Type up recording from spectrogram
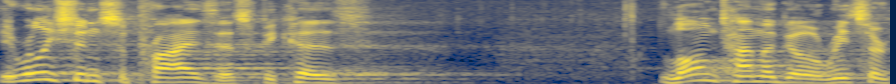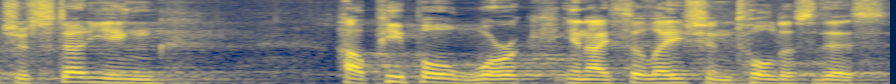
It really shouldn't surprise us because long time ago, researchers studying how people work in isolation told us this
